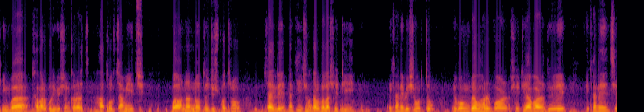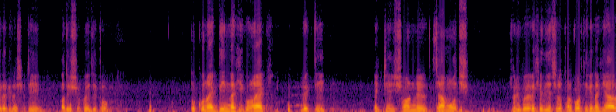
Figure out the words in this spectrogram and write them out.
কিংবা খাবার পরিবেশন করার হাতল, চামিচ বা অন্যান্য তৈজসপত্র চাইলে নাকি সকালবেলা সেটি এখানে বেশি উঠতো এবং ব্যবহারের পর সেটি আবার ধুয়ে এখানে ছেড়ে দিলে সেটি অদৃশ্য হয়ে যেত। তো কোনো একদিন নাকি কোনো এক ব্যক্তি একটি স্বর্ণের চামচ চুরি করে রেখে দিয়েছিল, তারপর থেকে নাকি আর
